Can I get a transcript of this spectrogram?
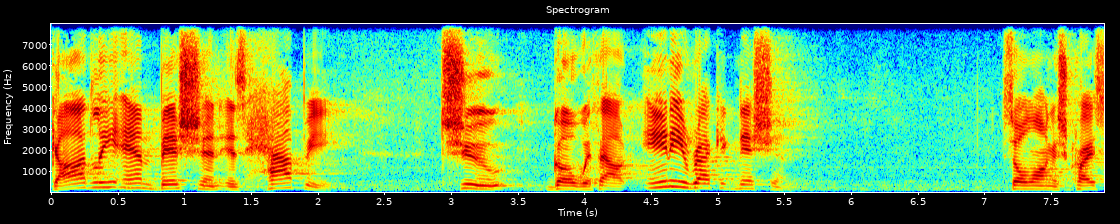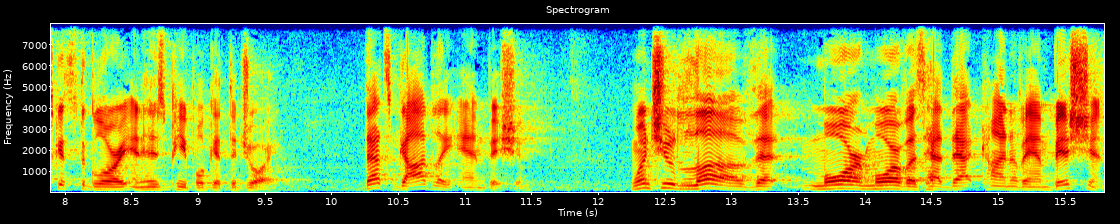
Godly ambition is happy to go without any recognition so long as Christ gets the glory and his people get the joy. That's godly ambition. Once you love that more and more of us had that kind of ambition,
